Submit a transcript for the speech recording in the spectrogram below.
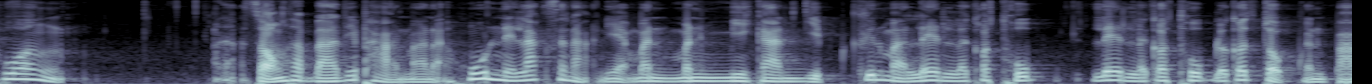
ช่วง สองสัปดาห์ที่ผ่านมานะหุ้นในลักษณะเนี่ยมันมันมีการหยิบขึ้นมาเล่นแล้วก็ทุบเล่นแล้วก็ทุบแล้วก็จบกันไป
